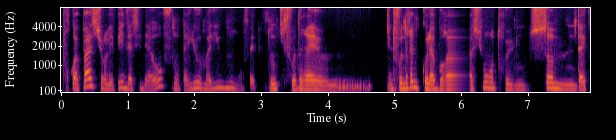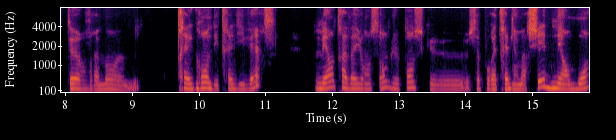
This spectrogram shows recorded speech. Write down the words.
pourquoi pas sur les pays de la CEDEAO frontaliers au Mali ou non en fait. Donc il faudrait il faudrait une collaboration entre une somme d'acteurs vraiment très grandes et très diverses. Mais en travaillant ensemble, je pense que ça pourrait très bien marcher. Néanmoins,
